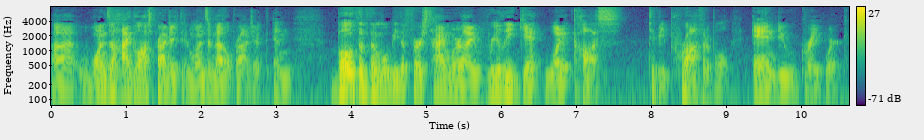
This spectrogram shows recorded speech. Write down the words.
Uh, one's a high gloss project and one's a metal project, and both of them will be the first time where I really get what it costs to be profitable and do great work.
